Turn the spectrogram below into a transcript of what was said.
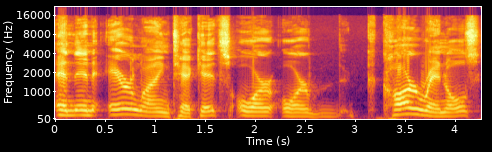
and then airline tickets or or car rentals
